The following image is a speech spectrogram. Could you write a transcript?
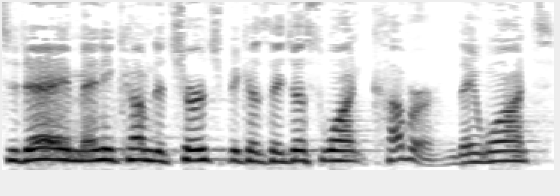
Today, many come to church because they just want cover. They want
